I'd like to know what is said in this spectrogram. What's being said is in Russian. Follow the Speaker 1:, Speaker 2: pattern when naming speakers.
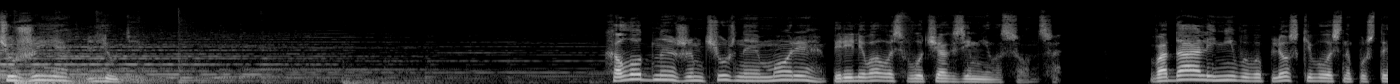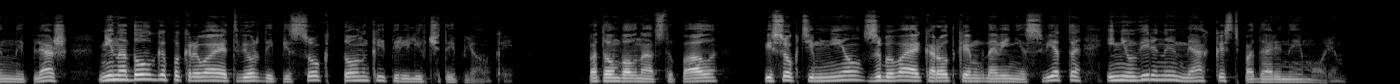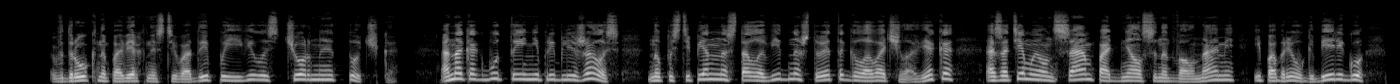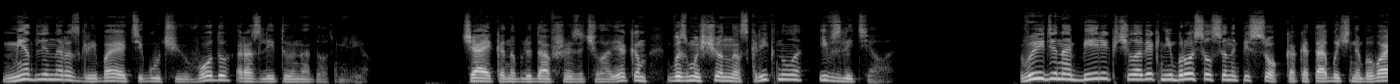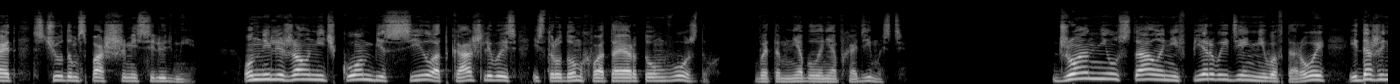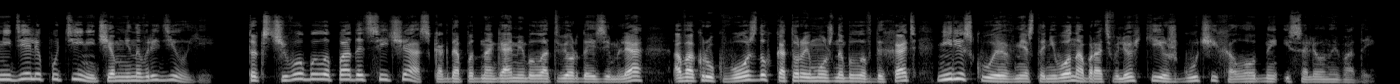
Speaker 1: Чужие люди Холодное жемчужное море переливалось в лучах зимнего солнца. Вода лениво выплескивалась на пустынный пляж, ненадолго покрывая твердый песок тонкой переливчатой пленкой. Потом волна отступала, песок темнел, забывая короткое мгновение света и неуверенную мягкость, подаренные морем. Вдруг на поверхности воды появилась черная точка. Она как будто и не приближалась, но постепенно стало видно, что это голова человека, а затем и он сам поднялся над волнами и побрел к берегу, медленно разгребая тягучую воду, разлитую над отмелью. Чайка, наблюдавшая за человеком, возмущенно вскрикнула и взлетела. Выйдя на берег, человек не бросился на песок, как это обычно бывает с чудом спасшимися людьми. Он не лежал ничком, без сил, откашливаясь и с трудом хватая ртом воздух. В этом не было необходимости. Джоан не устала ни в первый день, ни во второй, и даже неделя пути ничем не навредила ей. Так с чего было падать сейчас, когда под ногами была твердая земля, а вокруг воздух, который можно было вдыхать, не рискуя вместо него набрать в легкие жгучей, холодной и соленой воды?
